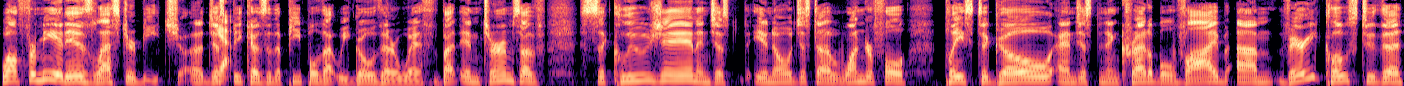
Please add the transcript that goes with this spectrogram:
Well, for me, it is Lester Beach, uh, just Yeah. because of the people that we go there with. But in terms of seclusion and just, you know, just a wonderful place to go and just an incredible vibe, um, very close to the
